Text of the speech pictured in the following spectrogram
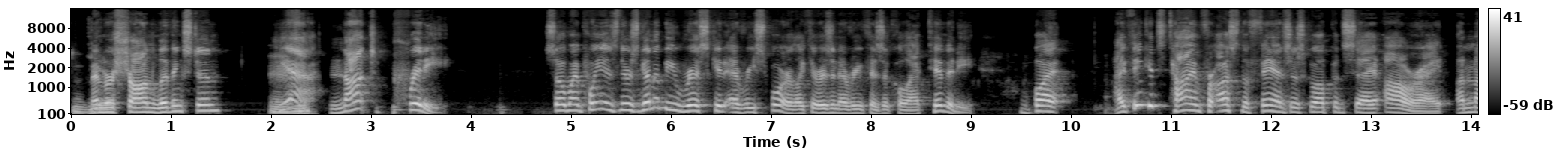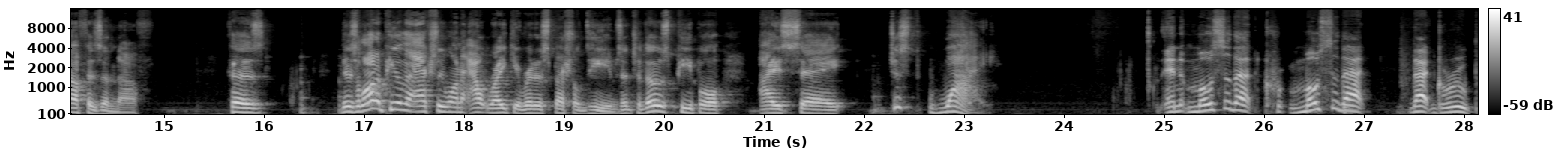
Remember Shaun Livingston? Mhm. Yeah, not pretty. So my point is there's going to be risk in every sport like there is in every physical activity. But I think it's time for us the fans just go up and say, "All right, enough is enough." Cuz there's a lot of people that actually want to outright get rid of special teams. And to those people, I say, just why? and most of that most of that that group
